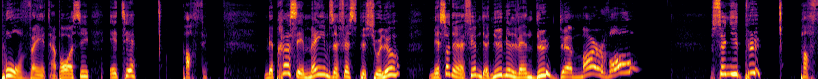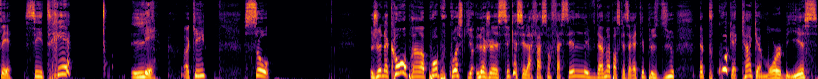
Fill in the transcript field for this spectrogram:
pour 20 ans passés, étaient parfaits. Mais prends ces mêmes effets spéciaux-là, mets ça dans un film de 2022 de Marvel, ce n'est plus parfait. C'est très laid. OK? So, je ne comprends pas pourquoi ce là je sais que c'est la façon facile évidemment parce que ça aurait été plus dur mais pourquoi que quand que Morbius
